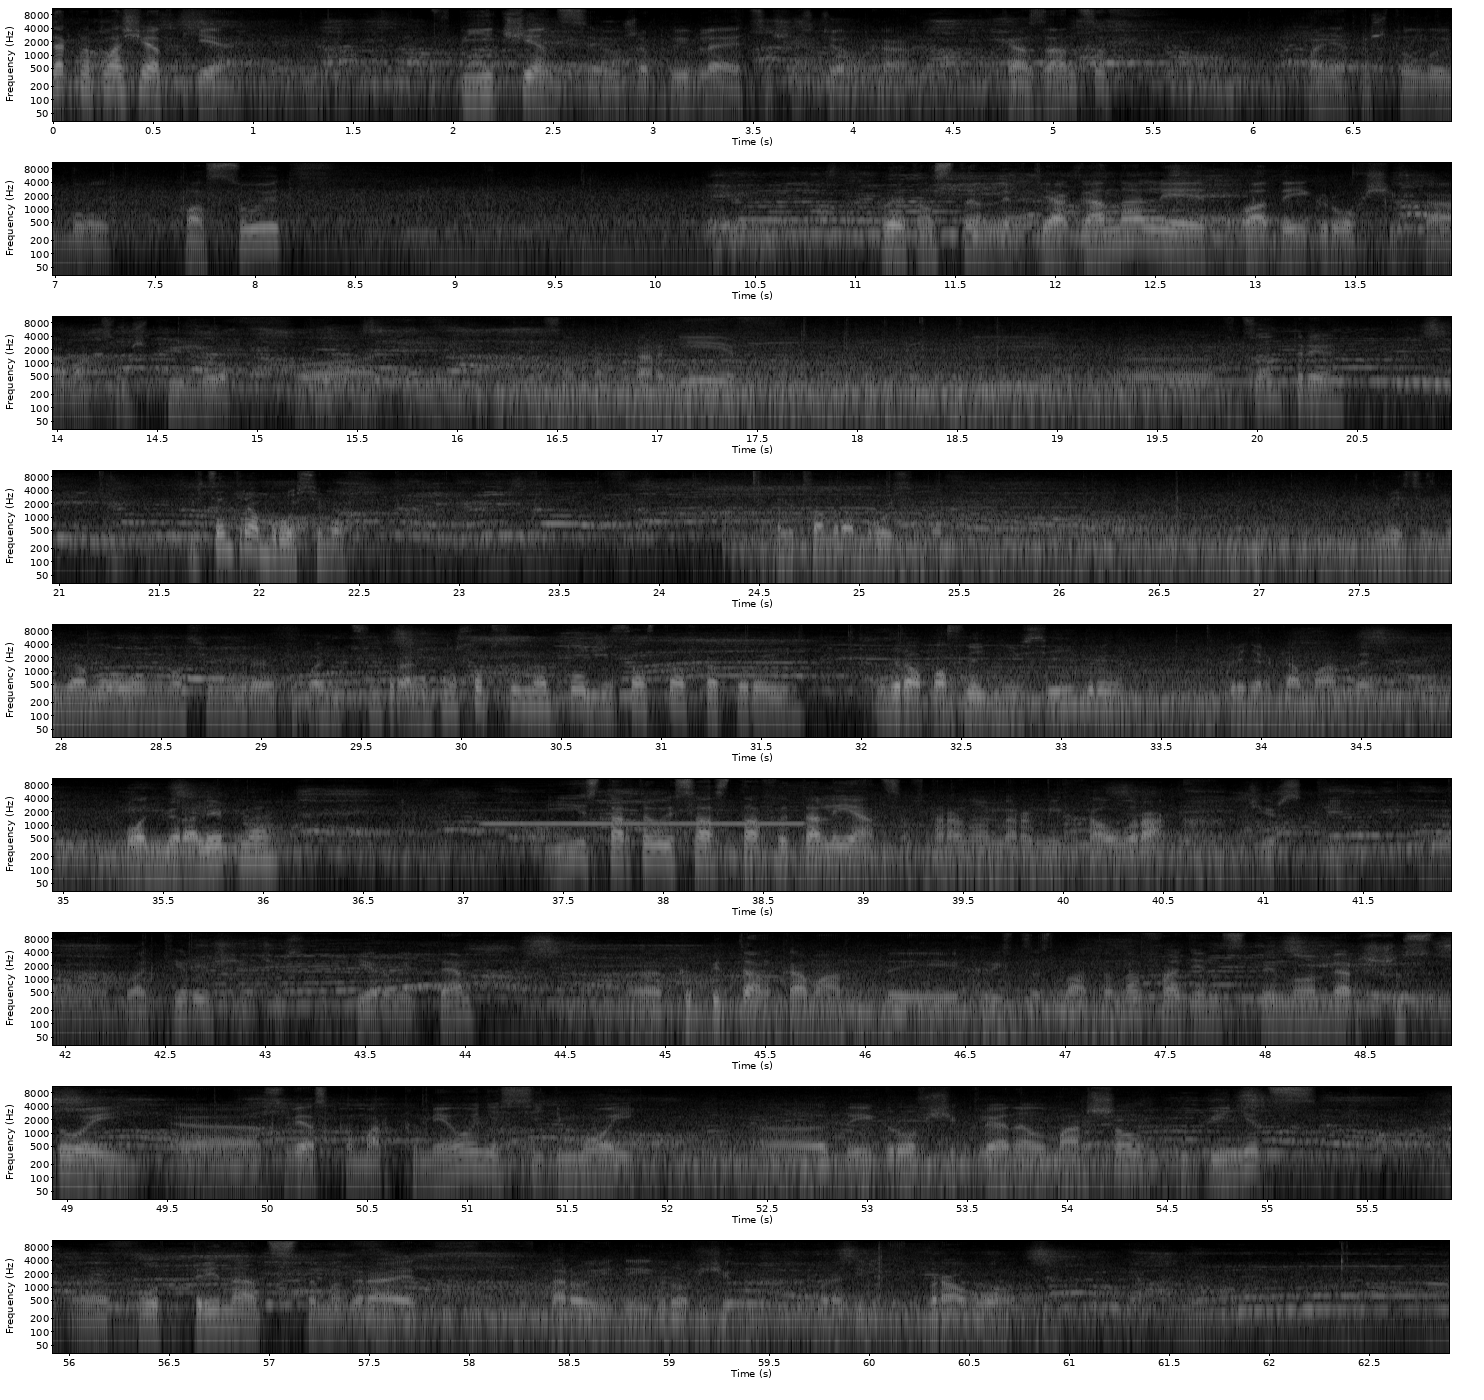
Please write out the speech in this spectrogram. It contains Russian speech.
Итак, на площадке в Пьяченце уже появляется шестерка казанцев. Понятно, что Луи Бол пасует. Клейтон Стэнли в диагонали. Два доигровщика. Максим Шпилев э, и Александр Корнеев. И э, в центре... И в центре Абросимов. Александр Абросимов. Вместе с Богомоловым у нас сегодня играет по позиции центральных. Ну, собственно, тот же состав, который играл последние все игры. Тренер команды Владимир Олепна. И стартовый состав итальянцев. Второй номер Михал Рак, чешский э, блокирующий, чешский первый темп. Э, капитан команды Христо Златанов, 11 номер. Шестой э, связка Марко Меони. Седьмой доигровщик Леонел Маршал, кубинец. Под 13 играет второй доигровщик бразилец Браво.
